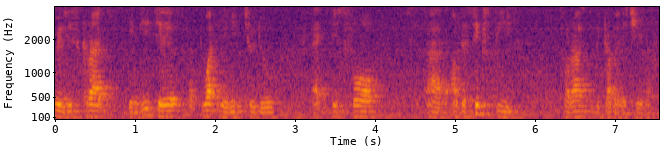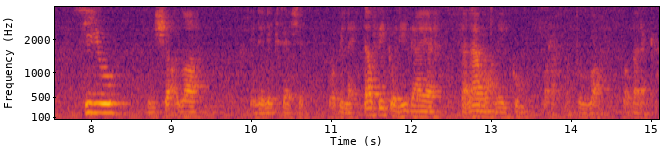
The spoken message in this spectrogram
we'll describe in detail what we need to do at these four uh, of the six P's for us to become an achiever. See you, inshallah, in the next session. Wal hidayah. Assalamu alaikum warahmatullahi wabarakatuh.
